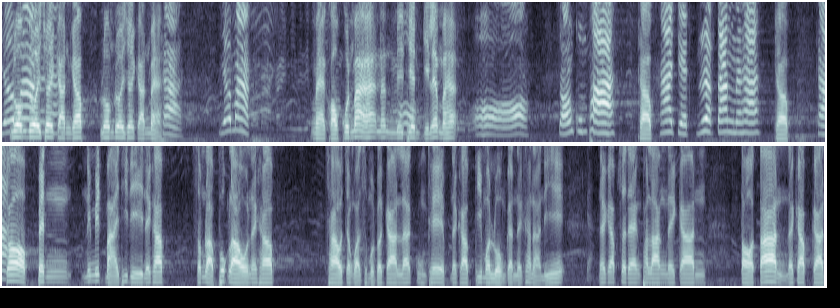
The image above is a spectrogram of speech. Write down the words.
เยอะร่วมากด้วยะคะช่วยกันครับร่วมด้วยช่วยกันแหมค่ะ เยอะมาก แหมขอบคุณมากฮะนั่นมีเทียนกี่เล่มมาฮะโอ้โหสองกุมภาครับห้าเจ็ดเลือกตั้งนะคะครับ ค่ะก็เป็นนิมิตหมายที่ดีนะครับสำหรับพวกเรานะครับ ชาวจังหวัดสมุทรปราการและกรุงเทพนะครับที่มารวมกันในขณะนี้นะครับแสดงพลังในการต่อต้านนะครับการ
